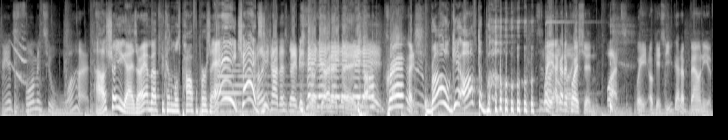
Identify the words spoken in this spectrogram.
Transform into what? I'll show you guys. All right, I'm about to become the most powerful person. Hey, Oh, let me Chex, try this, baby. Yo, Mayday, drive that mayday, thing. mayday. Crash! bro, get off the boat. Wait, I got a buddy. question. What? Wait, okay, so you got a bounty of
